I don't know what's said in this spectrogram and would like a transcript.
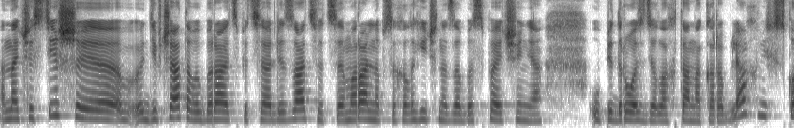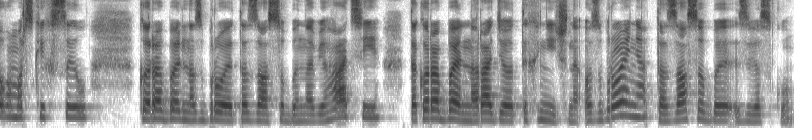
Найчастіше е, дівчата вибирають спеціалізацію це морально-психологічне забезпечення у підрозділах та на кораблях військово-морських сил, корабельна зброя та засоби навігації, та корабельне радіотехнічне озброєння та засоби зв'язку.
